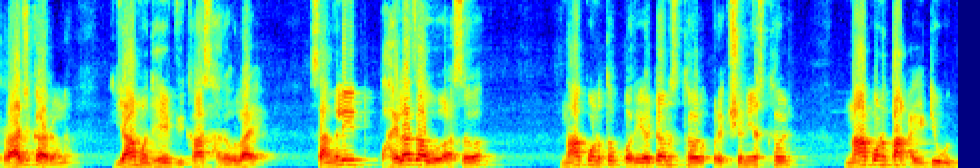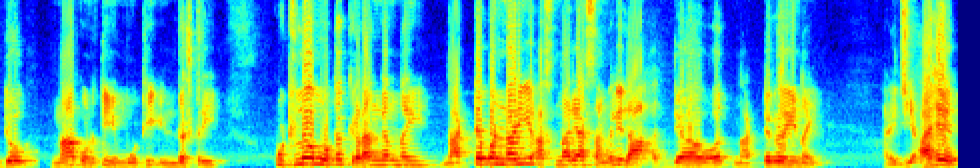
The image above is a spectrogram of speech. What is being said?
राजकारण यामध्ये विकास हरवला आहे सांगलीत पाहायला जावं असं ना कोणतं पर्यटन स्थळ प्रेक्षणीय स्थळ ना कोणता आय टी उद्योग ना कोणती मोठी इंडस्ट्री कुठलं मोठं क्रीडांगण नाही नाट्यपंढारी असणाऱ्या सांगलीला अद्यावत नाट्यग्रही नाही. आणि जी आहेत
